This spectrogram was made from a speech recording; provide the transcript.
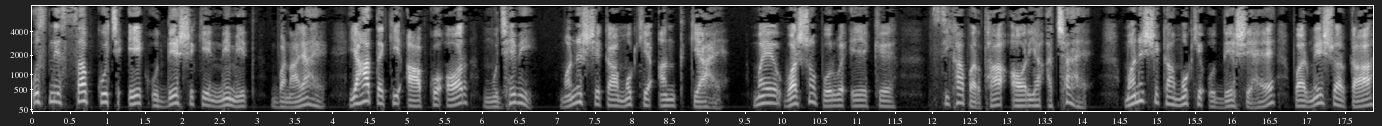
उसने सब कुछ एक उद्देश्य के निमित्त बनाया है। यहाँ तक कि आपको और मुझे भी। मनुष्य का मुख्य अंत क्या है? मैं वर्षों पूर्व एक शिखा पर था और यह अच्छा है। मनुष्य का मुख्य उद्देश्य है परमेश्वर का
